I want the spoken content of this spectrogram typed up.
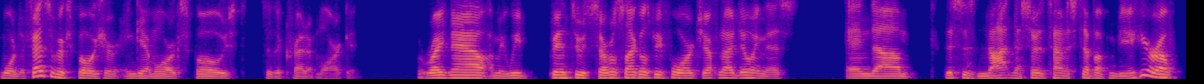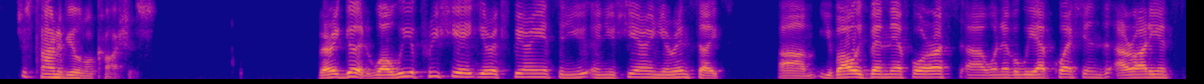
more defensive exposure and get more exposed to the credit market. But right now, I mean, we've been through several cycles before. Jeff and I doing this, and um, this is not necessarily the time to step up and be a hero. Just time to be a little cautious. Very good. Well, we appreciate your experience and you and you sharing your insights. Um, you've always been there for us uh, whenever we have questions. Our audience,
